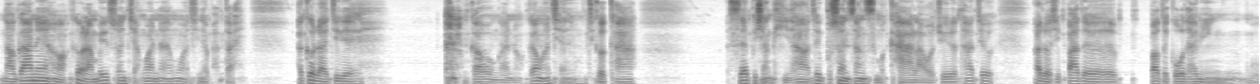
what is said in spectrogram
老干呢哈，个人要选蒋万安，我现在怕带啊过来这个 高虹安哦，刚我讲这个卡。实在不想提他，这不算上什么咖啦。我觉得他就阿罗西扒着抱着郭台铭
